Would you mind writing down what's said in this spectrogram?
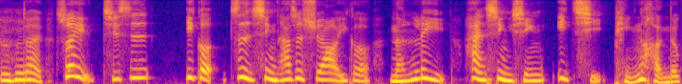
嗯、对，所以其实。一个自信，它是需要一个能力和信心一起平衡的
